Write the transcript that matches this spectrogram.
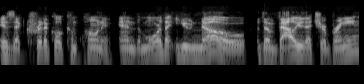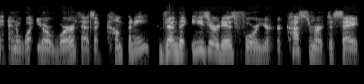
is a critical component. And the more that you know the value that you're bringing and what you're worth as a company, then the easier it is for your customer to say,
